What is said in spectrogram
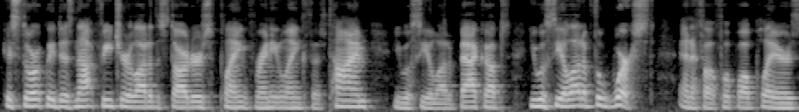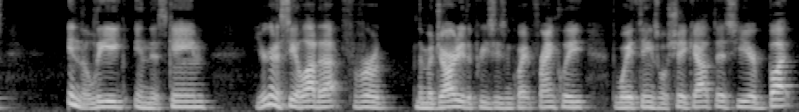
historically does not feature a lot of the starters playing for any length of time. You will see a lot of backups. You will see a lot of the worst NFL football players in the league in this game. You're going to see a lot of that for the majority of the preseason, quite frankly, the way things will shake out this year. But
